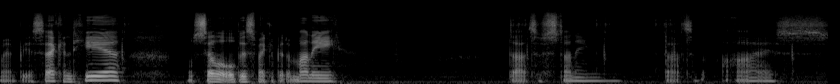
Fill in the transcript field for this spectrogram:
Won't be a second here. We'll sell all this, make a bit of money. Darts of stunning. Darts of ice.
